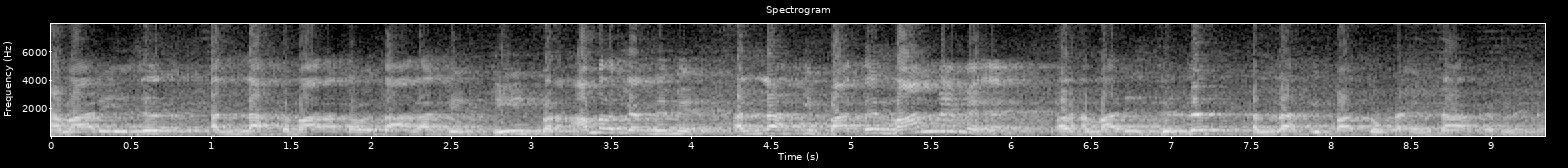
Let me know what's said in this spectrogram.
ہماری عزت اللہ تبارہ کا تعالیٰ کے دین پر عمل کرنے میں، اللہ کی باتیں ماننے میں ہے اور ہماری ذلت اللہ کی باتوں کا انکار کرنے میں۔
